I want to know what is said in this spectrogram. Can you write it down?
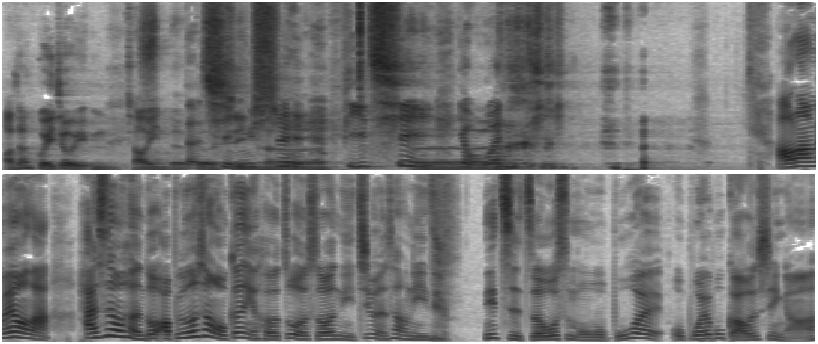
好像归咎于嗯乔颖的的情绪、脾气有问题。好啦，没有啦，还是有很多啊，比如说像我跟你合作的时候，你基本上你你指责我什么，我不会，我不会不高兴啊。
